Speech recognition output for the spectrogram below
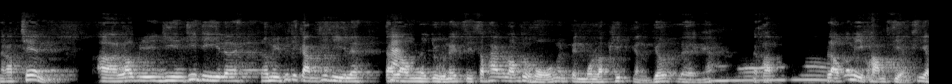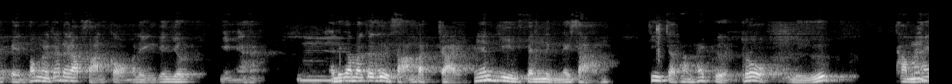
นะครับ เช่น เอ่อเรามียีนที่ดีเลย เรามีพฤติกรรมที่ดีเลย แต่ค่ะเราเนี่ยอยู่ในสภาพแวดล้อมที่โอ้โหมันเป็นมลพิษอย่างเยอะเลยเนี่ยนะครับ เราก็มีความเสี่ยงที่จะเป็นเพราะมันก็ได้รับสารก่อมะเร็งเยอะๆอย่างเงี้ยฮะมอันนี้ก็มันก็คือสามปัจจัยเพราะฉะนั้นยีนเป็นหนึ่งในสามที่จะทำให้เกิดโรคหรือทำให้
